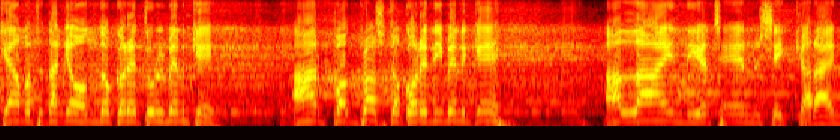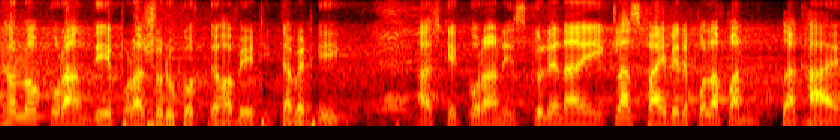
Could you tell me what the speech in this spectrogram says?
কিয়ামতে তাকে অন্ধ করে তুলবেন কে? আর পথভ্রষ্ট করে দিবেন কে? আল্লাহ আইন দিয়েছেন, শিক্ষার আইন হলো কোরআন দিয়ে পড়া শুরু করতে হবে, ঠিক তবে ঠিক? আজকে কোরআন স্কুলে নাই, ক্লাস ফাইভের পোলাপান খায়।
